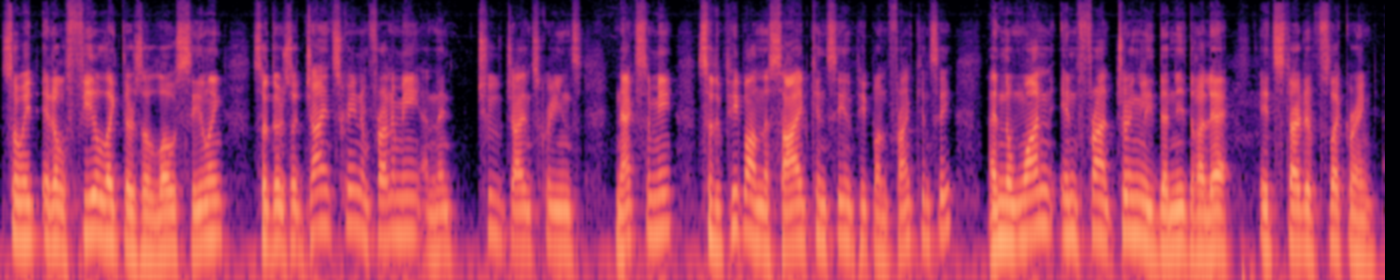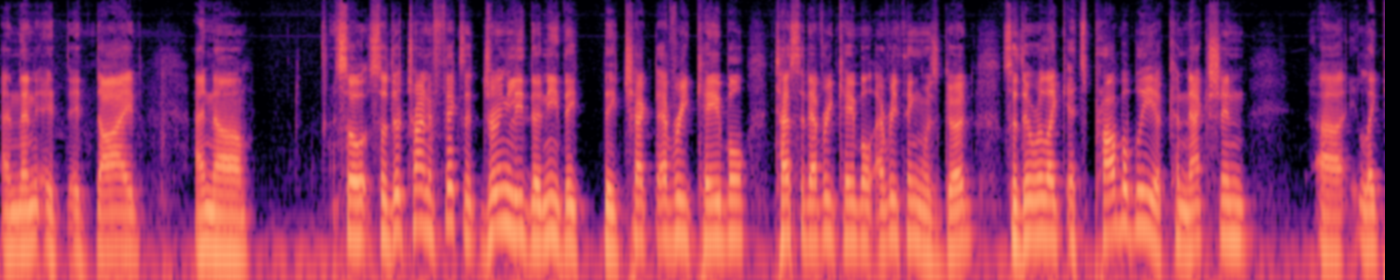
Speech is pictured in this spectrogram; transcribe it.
so it, it'll feel like there's a low ceiling so there's a giant screen in front of me and then two giant screens next to me so the people on the side can see and the people in front can see and the one in front during Les Denis Drolet it started flickering and then it, it died and um, so so they're trying to fix it during Les Denis. They they checked every cable, tested every cable, everything was good. So they were like, it's probably a connection, uh, like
